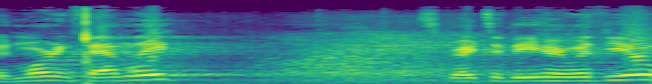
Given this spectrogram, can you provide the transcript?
Good morning, family. Good morning. It's great to be here with you.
